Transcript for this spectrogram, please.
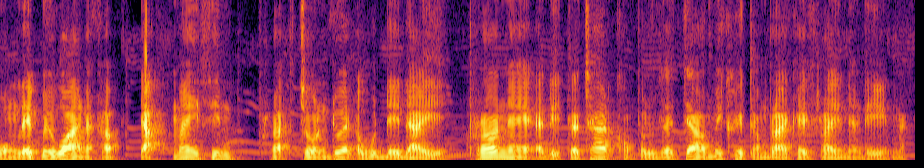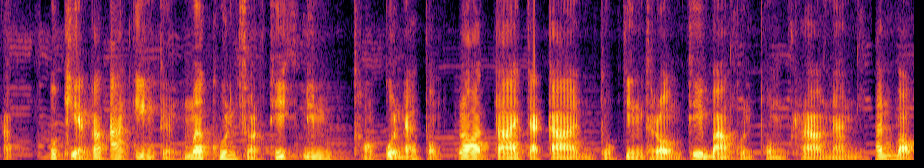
วงเล็บไว้ว่านะครับจะไม่สิ้นพระชนด้วยอาวุธใด ๆ เพราะในอดีตชาติของพระพุทธเจ้าไม่เคยทำร้ายใครๆนั่นเองนะครับผู้เขียนก็อ้างอิงถึงเมื่อคุณสนธิลิ้มทองกุลนะผมรอดตายจากการถูกยิงถล่มที่บางขุนพรมคราวนั้น ท่านบอก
